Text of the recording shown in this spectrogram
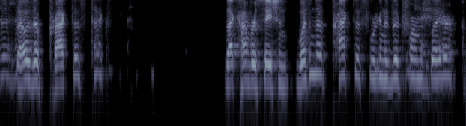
That was a practice text. That conversation wasn't that practice. We're going to do the performance later.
